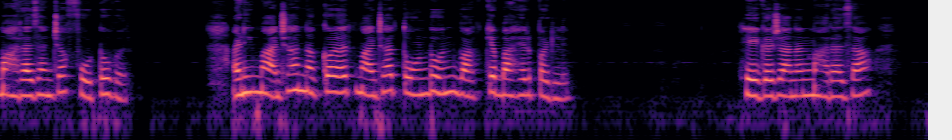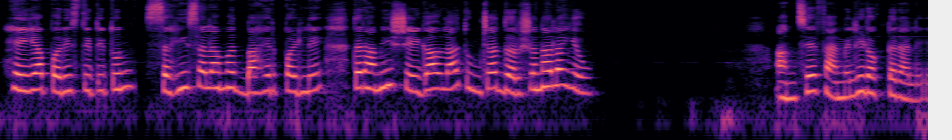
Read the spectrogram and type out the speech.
महाराजांच्या फोटोवर. आणि माझ्या नकळत माझ्या तोंडून वाक्य बाहेर पडले. हे गजानन महाराजा हे या परिस्थितीतून सही सलामत बाहेर पडले तर आम्ही शेगावला तुमच्या दर्शनाला येऊ. आमचे फॅमिली डॉक्टर आले.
